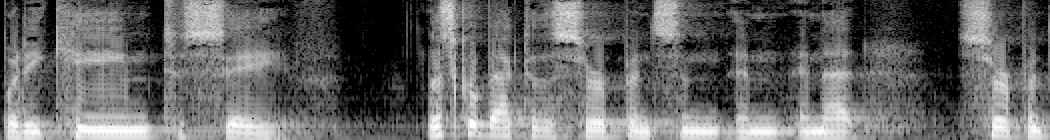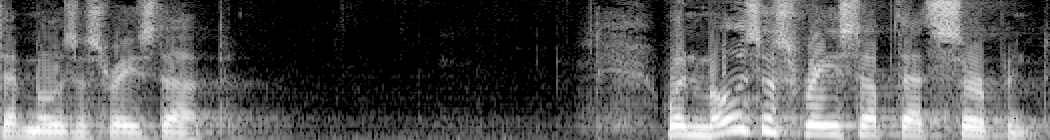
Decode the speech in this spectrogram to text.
but he came to save. Let's go back to the serpents and, and, and that serpent that Moses raised up. When Moses raised up that serpent,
